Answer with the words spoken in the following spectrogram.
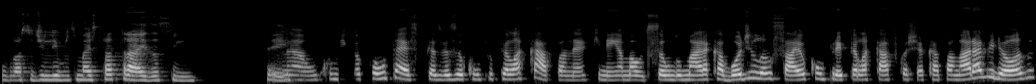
Eu gosto de livros mais para trás, assim. Sei. Não, comigo acontece, porque às vezes eu compro pela capa, né? Que nem a Maldição do Mar acabou de lançar, eu comprei pela capa, porque eu achei a capa maravilhosa.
